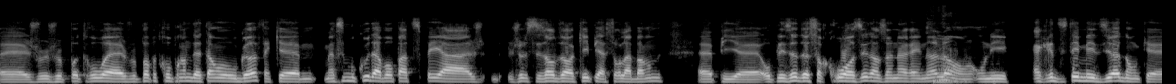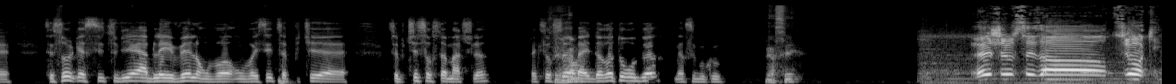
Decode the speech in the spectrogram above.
Euh, je veux, je veux pas trop, je veux pas trop prendre de temps aux gars. Fait que merci beaucoup d'avoir participé à Jules César du hockey puis à Sur la bande. Puis au plaisir de se recroiser dans un aréna. là. On, on est accrédité média, donc c'est sûr que si tu viens à Blainville, on va, on va essayer de se pitcher, euh, se pitcher sur ce match-là. Fait que sur ça, ben, de retour aux gars. Merci beaucoup. Merci. Le Jules César du hockey.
